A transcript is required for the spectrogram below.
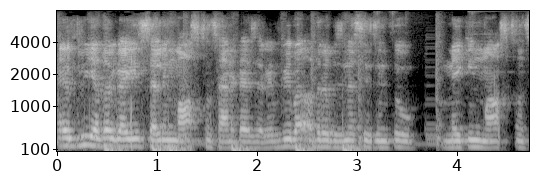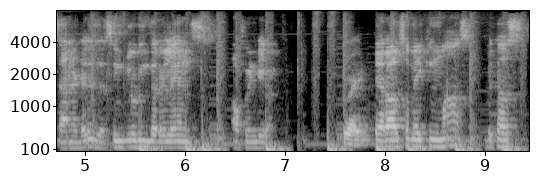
Every other guy is selling masks and sanitizer. Every other business is into making masks and sanitizers including the reliance of india right. They're also making masks because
